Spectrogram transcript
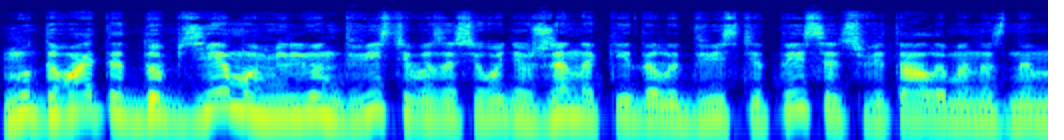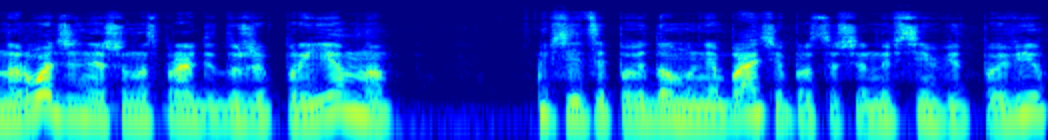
Ну давайте доб'ємо мільйон двісті. Ви за сьогодні вже накидали 200 тисяч. Вітали мене з ним народження, що насправді дуже приємно. Всі ці повідомлення бачив, просто ще не всім відповів.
